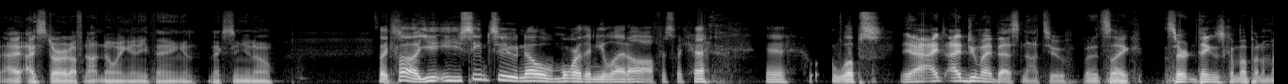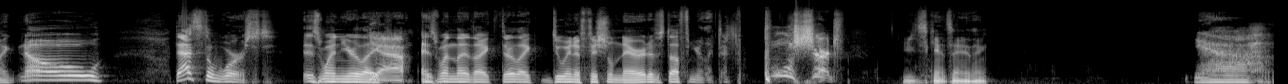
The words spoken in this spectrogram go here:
I, I started off not knowing anything, and next thing you know, It's like, huh, you, you seem to know more than you let off. It's like, eh, eh whoops. yeah, I, I do my best not to, but it's like certain things come up, and I'm like, no, that's the worst. Is when you're like, Yeah. is when they're like they're like doing official narrative stuff, and you're like, that's bullshit. You just can't say anything. Yeah.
